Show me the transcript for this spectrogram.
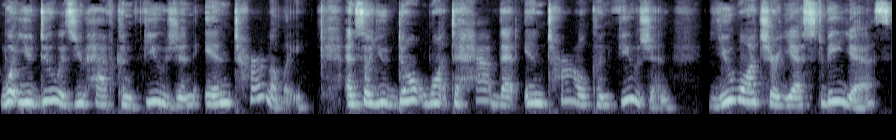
what you do is you have confusion internally. And so you don't want to have that internal confusion. You want your yes to be yes,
